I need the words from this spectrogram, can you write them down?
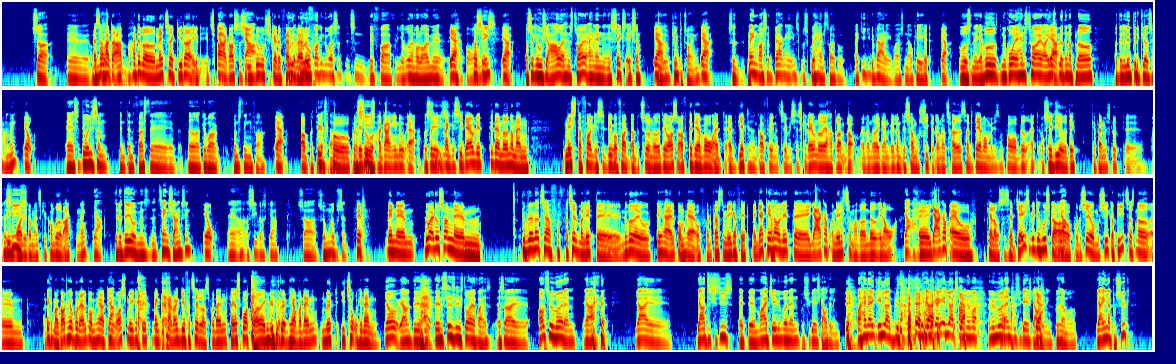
Så, øh, og Altså nu- har, der, har det været med til at give dig et, et spark Ja. også, og sige, Ja. nu skal det nu, fandme er det- være nu, er nu? det fucking nu, og så sådan lidt for, fordi jeg ved, han holder øje med Ja, for oven, præcis. Ikke? Ja, Og så kan jeg huske, at jeg arvede hans tøj, og han er en øh, 6X'er. ja, kæmpe tøj, ikke? ja, Så planen var sådan, at hver gang jeg indspillede, skulle jeg have hans tøj på. Og jeg gik i det hver dag, hvor jeg sådan, okay, fedt. Ja, du ved sådan, jeg ved, nu går jeg i hans tøj og Ja. indspiller den her plade, og den er lidt dedikeret til ham, ikke? jo, Øh, så det var ligesom den, den første øh, plade, og det var grundstenen for. ja. Og For det, bygge starter. på, på det, du har gang i nu. Ja. Fordi Præcis. man kan sige, det er jo lidt det der med, når man mister folk i sit liv, og folk, der betyder noget. Det er jo også ofte der, hvor at, at virkeligheden går for en og siger, hvis jeg skal lave noget, jeg har drømt om, eller noget, jeg gerne vil, om det er så musik eller noget tredje, så er det der, hvor man ligesom får ved, at okay, livet, det kan fandme slutte øh, Præcis. og man skal komme ud af vagten, ikke? Ja, så det er det jo, men tag en chance, ikke? Jo, Øh, og, og se, hvad der sker. Så, så 100 procent. Fedt. Men øhm, nu er du sådan... Øhm, du bliver nødt til at for- fortælle mig lidt... Øh, nu ved jeg jo, det her album her er jo for det første mega fedt, men jeg kender jo lidt øh, Jakob og Niels, som har været med indover. Ja, Øh, Jakob er jo, kalder jo sig selv Jay, så vidt jeg husker, og Ja. producerer jo musik og beats og sådan noget. Øhm, og det kan man godt høre på det album her. Det er Ja. jo også mega fedt. Men kan du ikke lige fortælle os, hvordan... For jeg spurgte dig, inden vi begyndte her, hvordan mødte I to hinanden? Jo, jamen, det, det, det er en sindssyg historie, faktisk. Altså, øh, op til vi møder hinanden. Jeg, jeg, øh, jeg, det skal siges, at øh, mig og Jay, vi møder hinanden på psykiatrisk afdeling. Ja. Og han er ikke indlagt på det tidspunkt. Han ligger ikke indlagt sammen Ja. med mig, men vi møder hinanden på psykiatrisk Ja. afdeling på den her måde. Jeg er indlagt på psyk,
